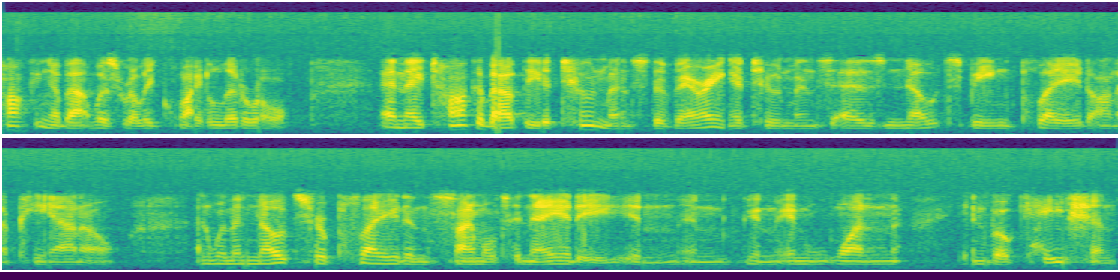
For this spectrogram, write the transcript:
talking about was really quite literal. And they talk about the attunements, the varying attunements, as notes being played on a piano. And when the notes are played in simultaneity, in, in, in, in one invocation,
